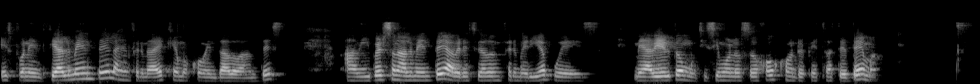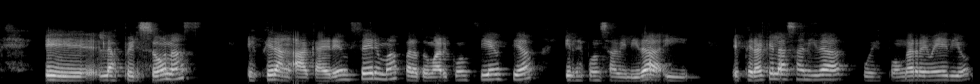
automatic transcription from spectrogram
exponencialmente las enfermedades que hemos comentado antes. A mí personalmente, haber estudiado enfermería, pues me ha abierto muchísimo los ojos con respecto a este tema. Eh, las personas esperan a caer enfermas para tomar conciencia y responsabilidad y esperar que la sanidad pues ponga remedio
